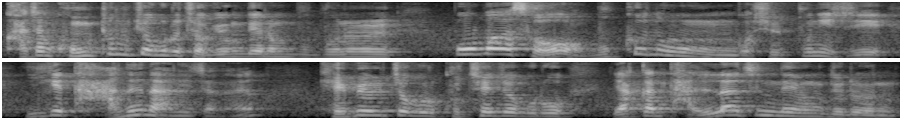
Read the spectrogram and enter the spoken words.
가장 공통적으로 적용되는 부분을 뽑아서 묶어놓은 것일 뿐이지 이게 다는 아니잖아요. 개별적으로 구체적으로 약간 달라진 내용들은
